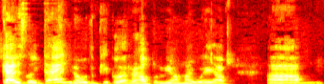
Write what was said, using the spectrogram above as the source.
guys like that, you know, the people that are helping me on my way up, um,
